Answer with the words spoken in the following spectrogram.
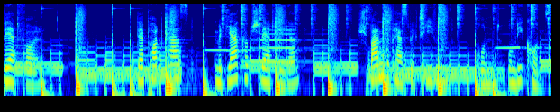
wertvoll. Der Podcast mit Jakob Schwertfeger. Spannende Perspektiven rund um die Kunst.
